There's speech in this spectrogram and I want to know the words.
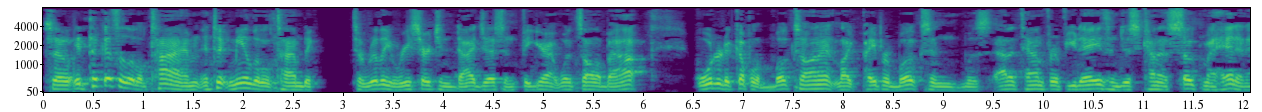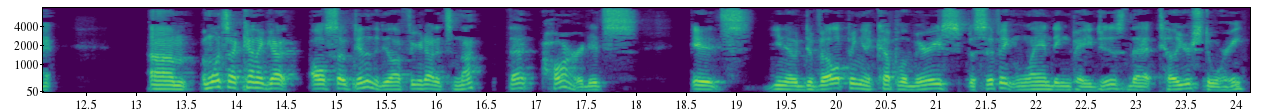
So it took us a little time. It took me a little time to, to really research and digest and figure out what it's all about. Ordered a couple of books on it, like paper books, and was out of town for a few days and just kind of soaked my head in it. Um, and once I kind of got all soaked into the deal, I figured out it's not that hard. It's, it's, you know, developing a couple of very specific landing pages that tell your story.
